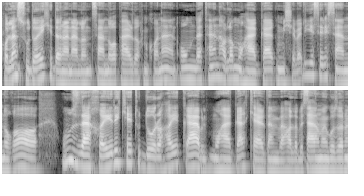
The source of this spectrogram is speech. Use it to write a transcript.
کلا سودایی که دارن الان صندوق پرداخت می‌کنن عمدتا حالا محقق میشه. ولی یه سری صندوقا اون ذخایری که تو دوره های قبل محقق کردن و حالا به سرمایه گذار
